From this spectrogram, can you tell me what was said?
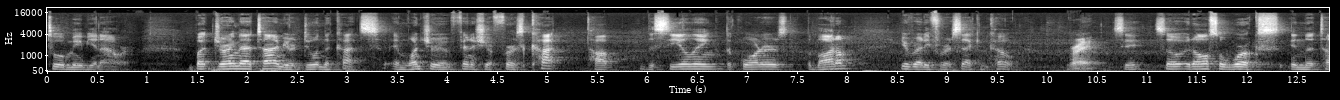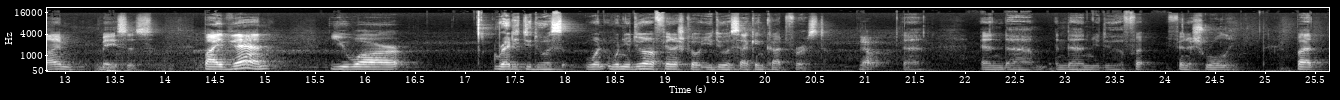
to maybe an hour. But during that time, you're doing the cuts, and once you finish your first cut, top, the ceiling, the corners, the bottom, you're ready for a second coat. Right. See? So it also works in the time basis. By then, you are ready to do a when, when you're doing a finish coat, you do a second cut first. Yep. uh, and, um, and then you do the fi- finish rolling. But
